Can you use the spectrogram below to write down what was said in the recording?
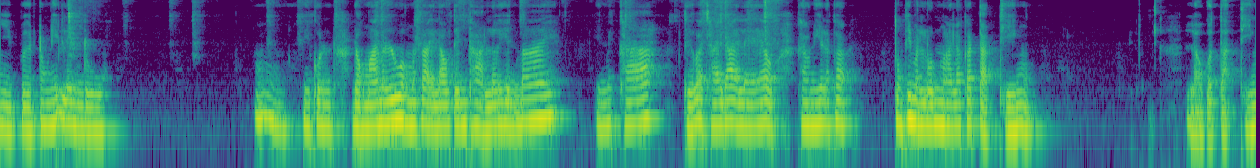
นี่เปิดตรงนี้เล่นดูอืมมีคนดอกไม้มันร่วงมาใส่เราเต็มถาดเลยเห็นไหมเห็นไหมคะ ถือว่าใช้ได้แล้ว คราวนี้แล้วก็ตรงที่มันล้นมาแล้วก็ตัดทิ้ง เราก็ตัดทิ้ง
